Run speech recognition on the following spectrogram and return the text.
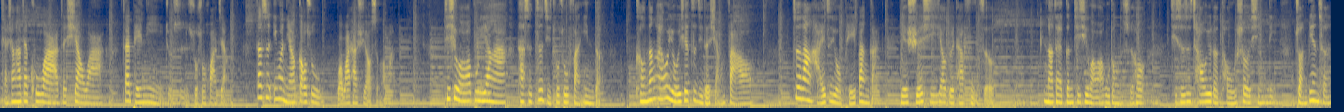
想象他在哭啊，在笑啊，在陪你，就是说说话这样。但是因为你要告诉娃娃他需要什么嘛，机器娃娃不一样啊，它是自己做出反应的。可能还会有一些自己的想法哦，这让孩子有陪伴感，也学习要对他负责。那在跟机器娃娃互动的时候，其实是超越了投射心理，转变成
